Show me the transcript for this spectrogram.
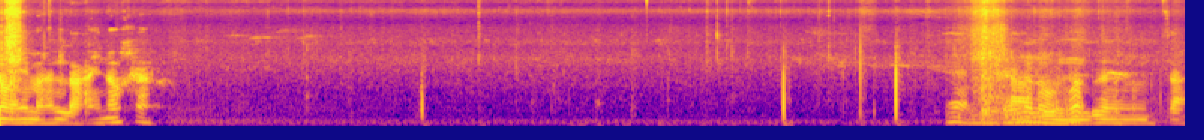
น้อยมาหลายเนาะค่ะแม่นมีชาแล้วลุ้นเนาะเบิ่งจ้า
